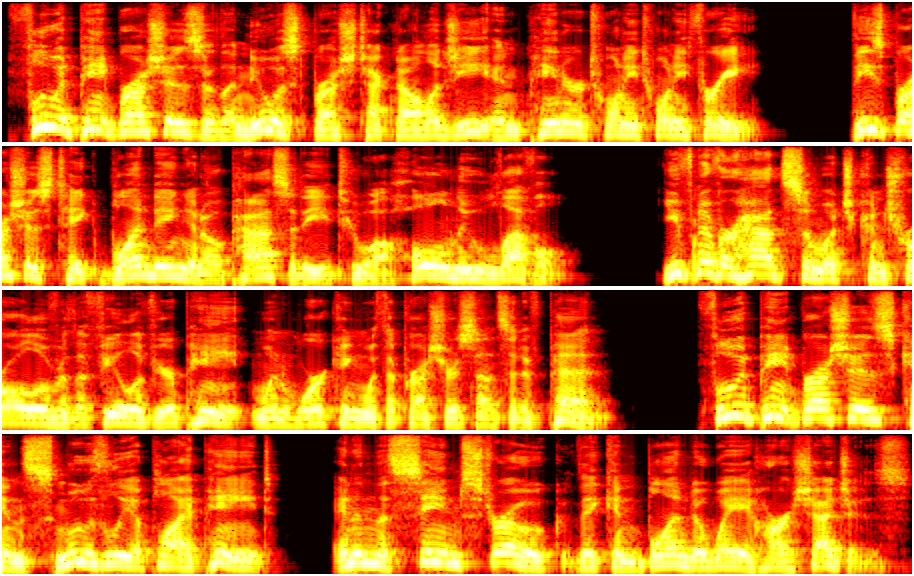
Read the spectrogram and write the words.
Fluid paint brushes are the newest brush technology in Painter 2023. These brushes take blending and opacity to a whole new level. You've never had so much control over the feel of your paint when working with a pressure-sensitive pen. Fluid paint brushes can smoothly apply paint, and in the same stroke, they can blend away harsh edges.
